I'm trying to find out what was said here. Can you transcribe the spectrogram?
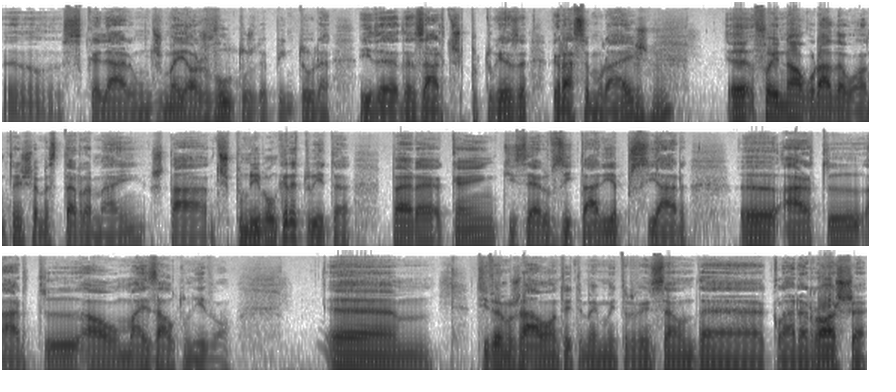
uh, se calhar um dos maiores vultos da pintura e da, das artes portuguesa, Graça Moraes. Uhum. Uh, foi inaugurada ontem, chama-se Terra Mãe, está disponível gratuita para quem quiser visitar e apreciar arte, arte ao mais alto nível. Uh, tivemos já ontem também uma intervenção da Clara Rocha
